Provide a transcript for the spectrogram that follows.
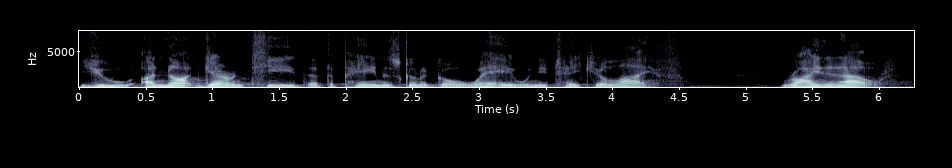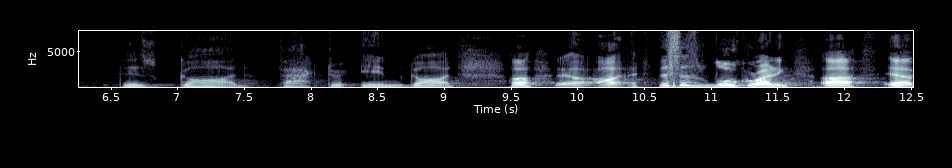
You are not guaranteed that the pain is going to go away when you take your life. Write it out. There's God. Factor in God. Uh, uh, uh this is Luke writing. Uh, uh,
